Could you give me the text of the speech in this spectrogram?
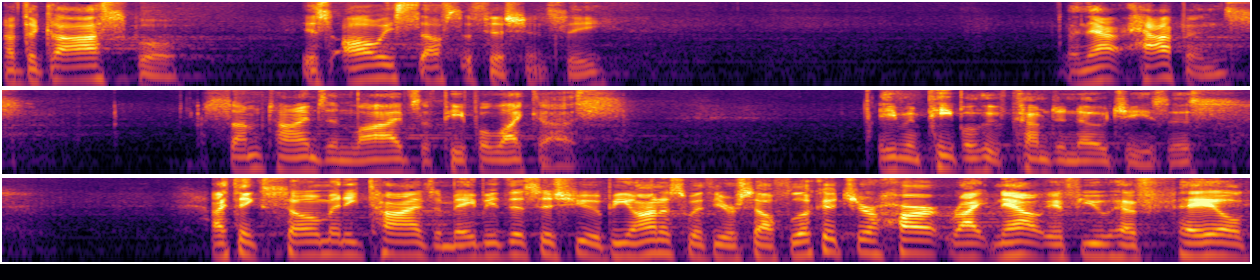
of the gospel is always self sufficiency. And that happens sometimes in lives of people like us, even people who've come to know Jesus. I think so many times, and maybe this is you, be honest with yourself. Look at your heart right now if you have failed.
